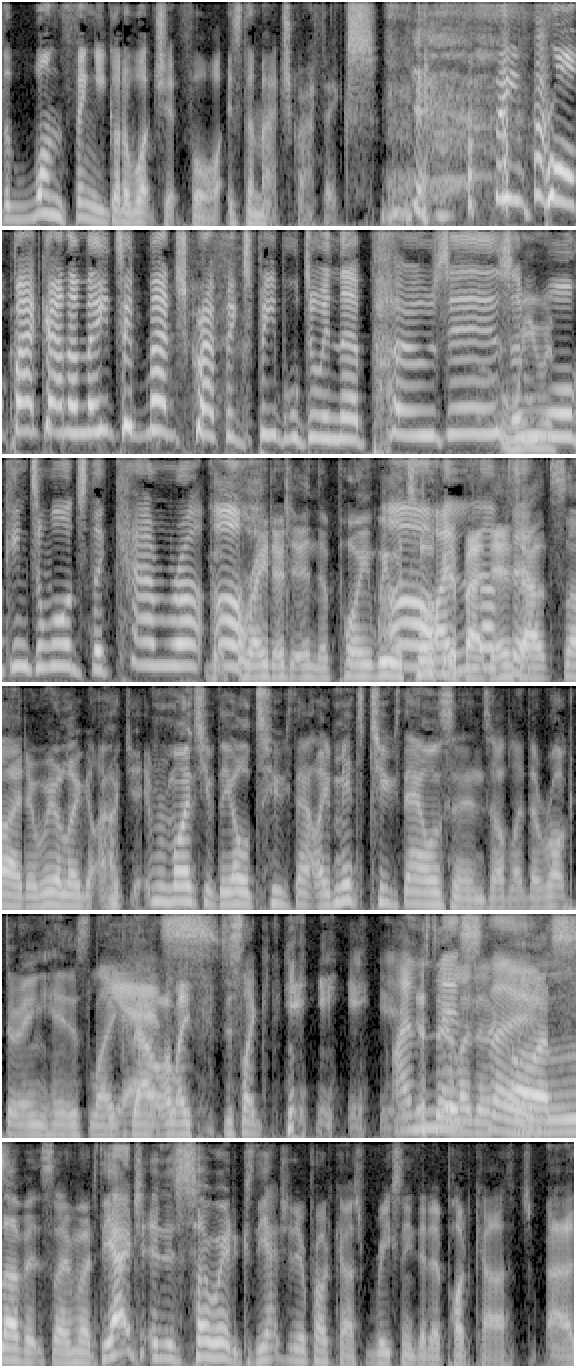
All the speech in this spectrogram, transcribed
The one thing you got to watch it for is the match graphics. They've brought back animated match graphics. People doing their poses and We were- walking towards the camera. got Oh, Grado doing the point. We were Oh, talking I about loved this it. outside, and we were like, oh, it reminds you of the old 2000, like mid 2000s of like The Rock doing his like that, or like Yes. just like, I just doing, miss the- Oh, I those. love it so much. The act, and it's so weird because the Actually a podcast recently did a podcast uh,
